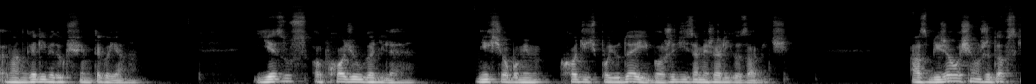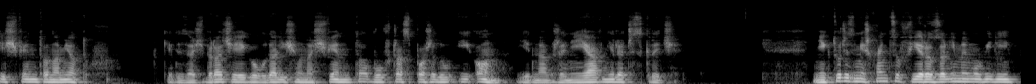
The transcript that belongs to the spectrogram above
Ewangelii według świętego Jana. Jezus obchodził Galileę. Nie chciał bowiem chodzić po Judei, bo Żydzi zamierzali go zabić. A zbliżało się żydowskie święto namiotów. Kiedy zaś bracia jego udali się na święto, wówczas poszedł i on, jednakże nie jawnie, lecz skrycie. Niektórzy z mieszkańców Jerozolimy mówili,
